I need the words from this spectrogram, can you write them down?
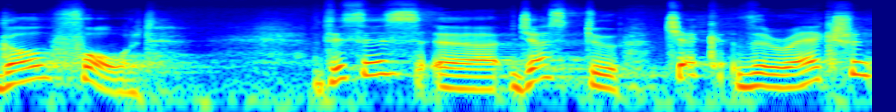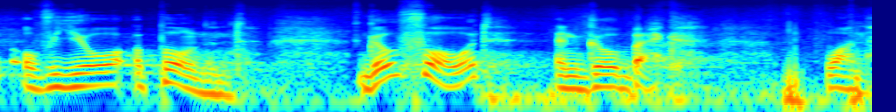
go forward. This is uh, just to check the reaction of your opponent. Go forward and go back. One,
